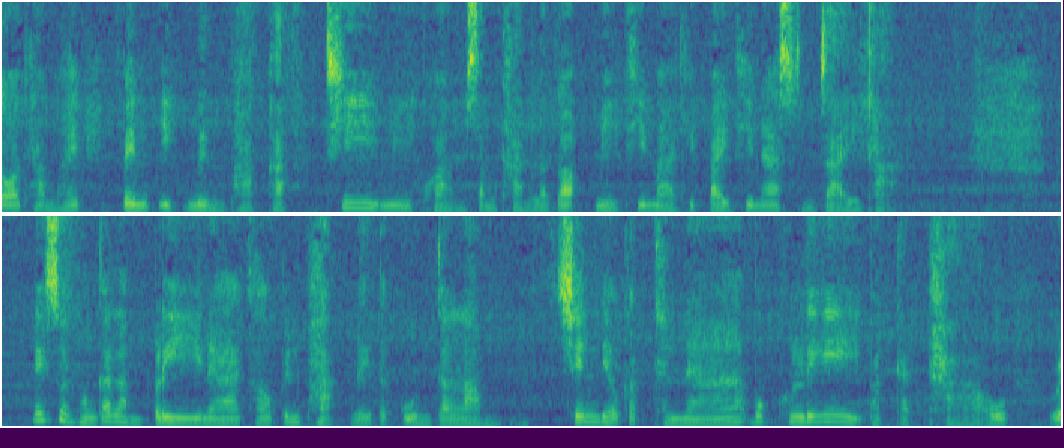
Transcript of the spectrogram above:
ก็ทำให้เป็นอีกหนึ่งผักค่ะที่มีความสำคัญแล้วก็มีที่มาที่ไปที่น่าสนใจค่ะ ในส่วนของกระหล่ำปลีนะคะเขาเป็นผักในตระกูลกระหล่ำเช่นเดียวกับคะน้าบรอกโคลีผักกาดขาวเร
